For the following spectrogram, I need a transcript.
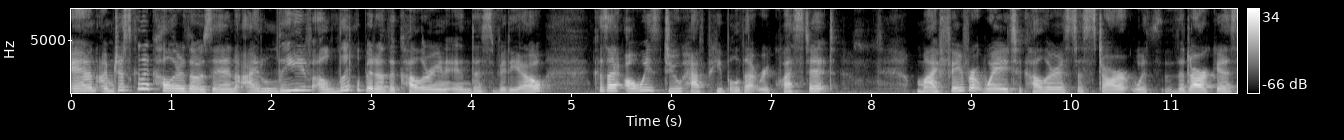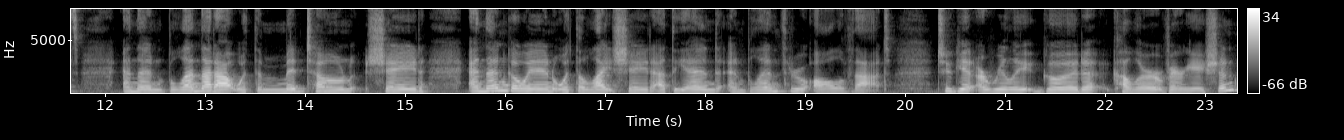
And I'm just going to color those in. I leave a little bit of the coloring in this video because I always do have people that request it. My favorite way to color is to start with the darkest and then blend that out with the mid-tone shade and then go in with the light shade at the end and blend through all of that to get a really good color variation.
